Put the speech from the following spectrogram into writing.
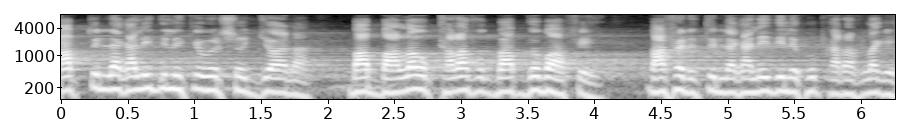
বাপ তুল্লা, গালি দিলে কেউ এর সহ্য হয় না। বাপ ভালো হোক খারাপ হোক বাপ দো বাপে। বাপের তুল্লা, গালি দিলে খুব খারাপ লাগে।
